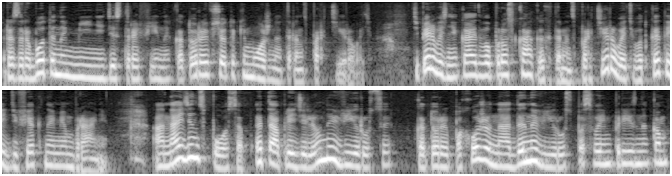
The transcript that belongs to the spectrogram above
разработаны мини-дистрофины, которые все-таки можно транспортировать. Теперь возникает вопрос, как их транспортировать вот к этой дефектной мембране. А найден способ. Это определенные вирусы, которые похожи на аденовирус по своим признакам.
